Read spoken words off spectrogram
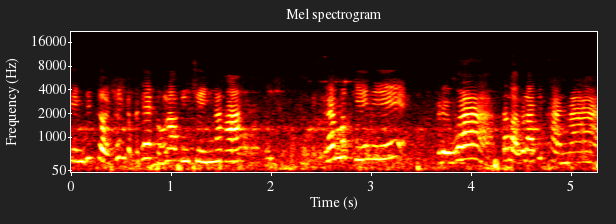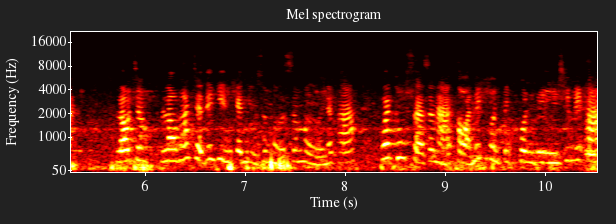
ริง ๆ ที่เกิดขึ้นกับประเทศของเราจริง ๆนะคะ และเมื่อกี้นี้หรือว่าตลอดเวลาที่ผ่านมา เราจะเรามักจะได้ยินกันอยู่เสมอๆนะคะ ว่าทุกศาสนาสอนให้คนเป็นคนดีใช่ไหมคะ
